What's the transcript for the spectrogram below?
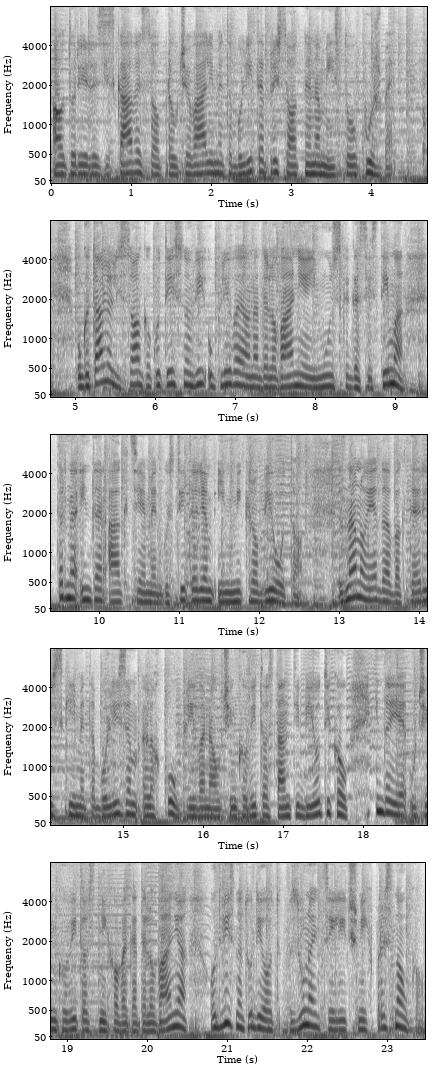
Avtori raziskave so preučevali metabolite prisotne na mestu okužbe. Ugotavljali so, kako te snovi vplivajo na delovanje imunskega sistema ter na interakcije med gostiteljem in mikrobioto. Znano je, da bakterijski metabolizem lahko vpliva na učinkovitost antibiotikov in da je učinkovitost njihovega delovanja odvisna tudi od zunajceličnih presnovkov.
